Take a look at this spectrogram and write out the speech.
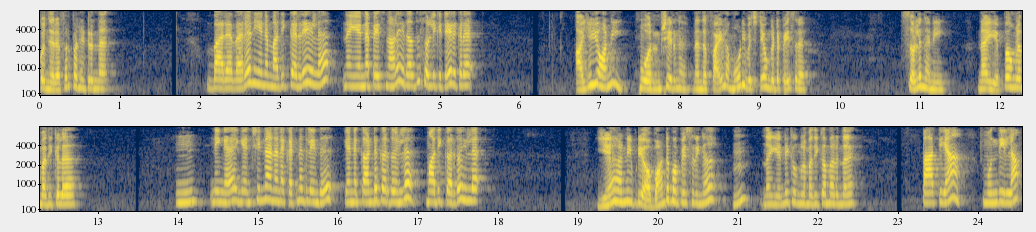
கொஞ்சம் ரெஃபர் பண்ணிட்டு இருந்தேன். வர வர நீ என்ன மதிக்கிறதே இல்ல. நான் என்ன பேசினாலும் ஏதாவது சொல்லிக்கிட்டே இருக்கிற ஐயோ அண்ணி. ஒரு நிமிஷம் இருங்க. நான் இந்த ஃபைலை மூடி வச்சுட்டே உங்ககிட்ட பேசுறேன். சொல்லுங்க அண்ணி. நான் எப்போ உங்களை மதிக்கல? ம் நீங்க என் சின்ன அண்ணனை கட்டினதுல இருந்து என்ன கண்டுக்கிறதும் இல்ல மதிக்கிறதும் இல்ல. ஏன் அண்ணி இப்படி அபாண்டமா பேசுறீங்க? ம் நான் என்னைக்கு உங்களை மதிக்காம இருந்தேன்? பாத்தியா முந்திலாம்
